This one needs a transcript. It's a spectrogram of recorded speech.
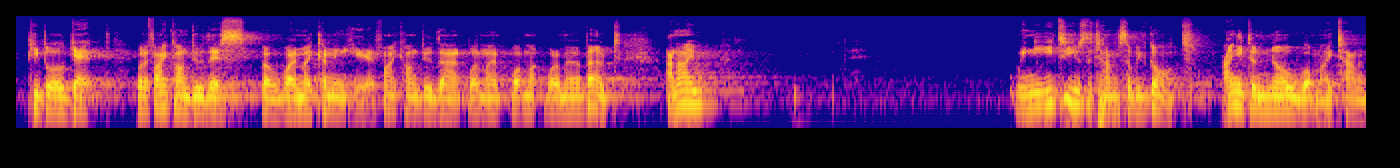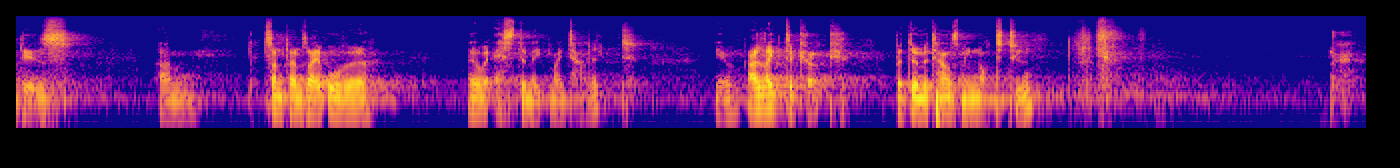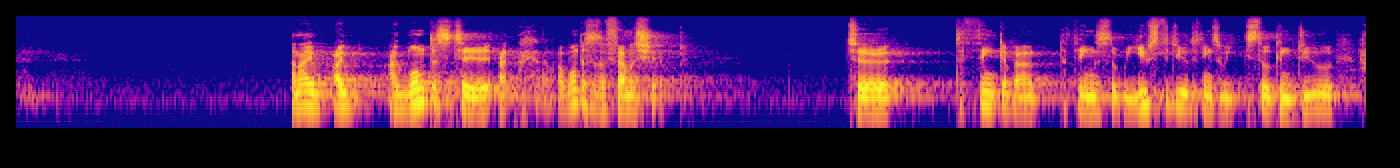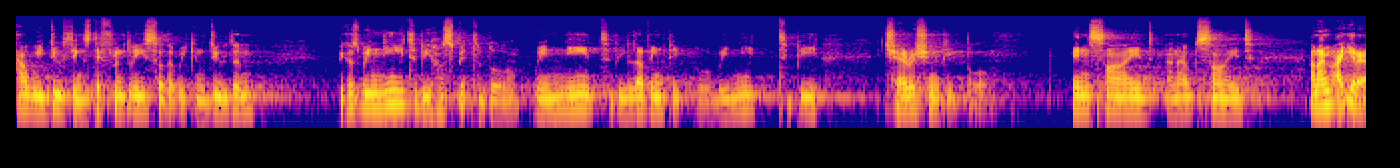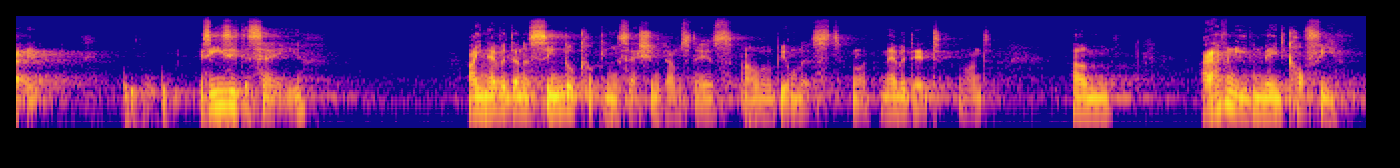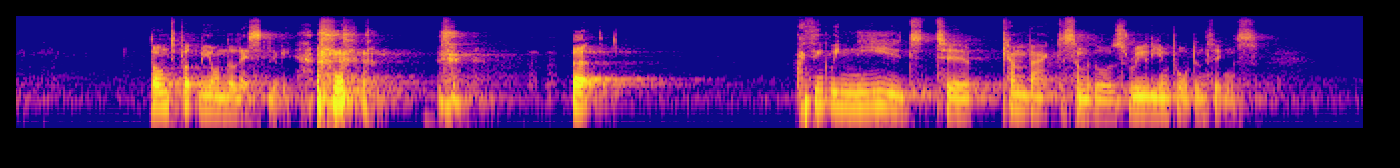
people get, well, if I can't do this, well, why am I coming here? If I can't do that, what am I, what am I, what am I about? And I, we need to use the talents that we've got. I need to know what my talent is. Um, sometimes I over, I overestimate my talent. You know, I like to cook, but Dermot tells me not to. and I, I, I want us to, I, I want us as a fellowship to, to think about the things that we used to do, the things that we still can do, how we do things differently so that we can do them. Because we need to be hospitable, we need to be loving people, we need to be cherishing people inside and outside. And I'm, I, you know, it's easy to say. I never done a single cooking session downstairs. I will be honest. Right? Never did. Right? Um, I haven't even made coffee. Don't put me on the list, Libby. but I think we need to come back to some of those really important things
